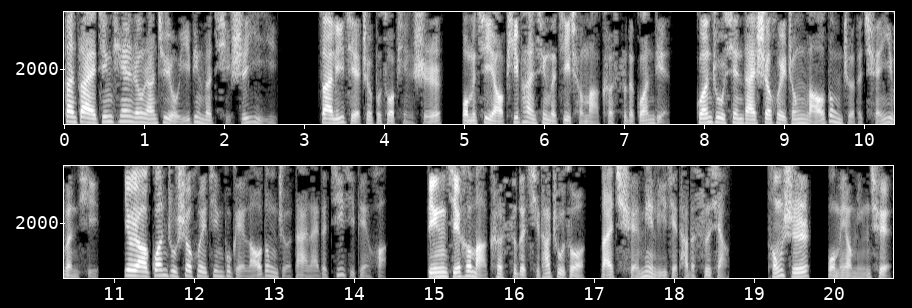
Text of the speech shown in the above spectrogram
但在今天仍然具有一定的启示意义。在理解这部作品时，我们既要批判性的继承马克思的观点，关注现代社会中劳动者的权益问题，又要关注社会进步给劳动者带来的积极变化，并结合马克思的其他著作来全面理解他的思想。同时，我们要明确，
